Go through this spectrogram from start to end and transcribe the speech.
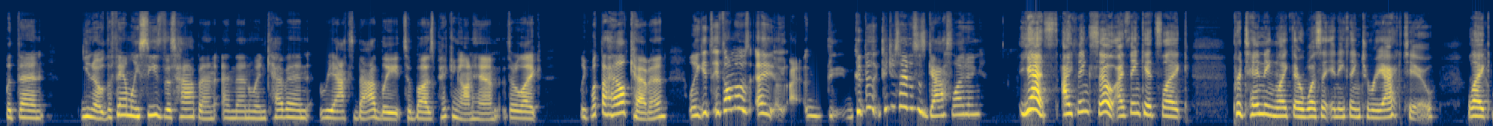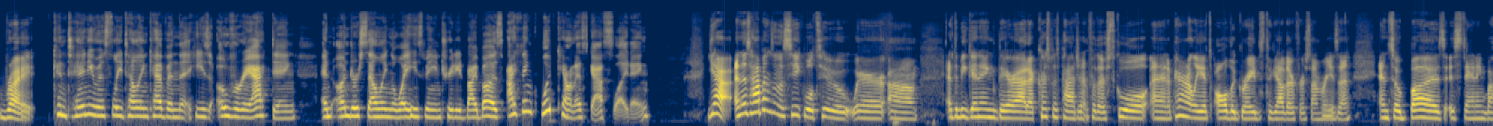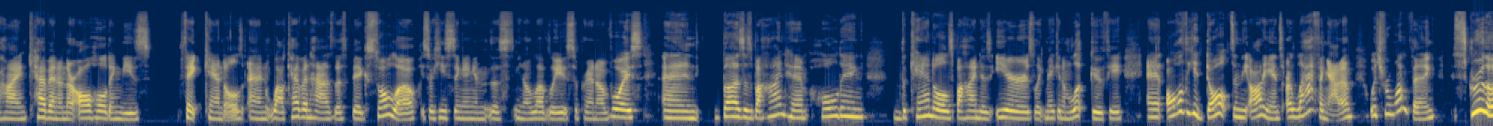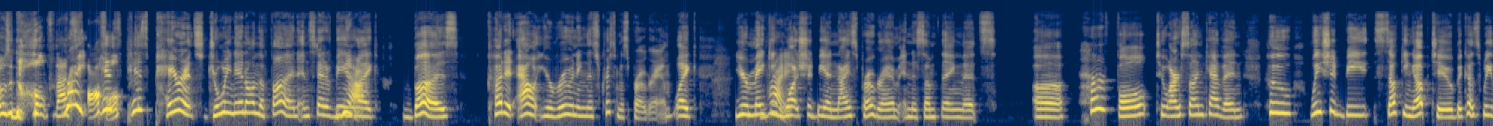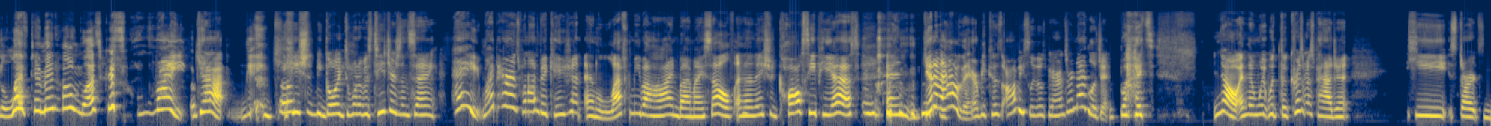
But then, you know, the family sees this happen and then when Kevin reacts badly to Buzz picking on him, they're like like what the hell, Kevin? Like it's it's almost a, could this, could you say this is gaslighting? Yes, I think so. I think it's like pretending like there wasn't anything to react to. Like Right. Continuously telling Kevin that he's overreacting and underselling the way he's being treated by Buzz, I think would count as gaslighting. Yeah, and this happens in the sequel too, where um, at the beginning they're at a Christmas pageant for their school, and apparently it's all the grades together for some reason. And so Buzz is standing behind Kevin, and they're all holding these fake candles. And while Kevin has this big solo, so he's singing in this, you know, lovely soprano voice, and Buzz is behind him holding the candles behind his ears, like making him look goofy, and all the adults in the audience are laughing at him, which for one thing, screw those adults. That's right. awful. His, his parents join in on the fun instead of being Yeah. like, Buzz, cut it out. You're ruining this Christmas program. Like, you're making Right. what should be a nice program into something that's uh hurtful to our son Kevin, who we should be sucking up to because we left him at home last Christmas. Right. Yeah. Uh. He should be going to one of his teachers and saying, Hey, my parents went on vacation and left me behind by myself, and then they should call CPS and get him out of there because obviously those parents are negligent. But no, and then with the Christmas pageant, he starts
